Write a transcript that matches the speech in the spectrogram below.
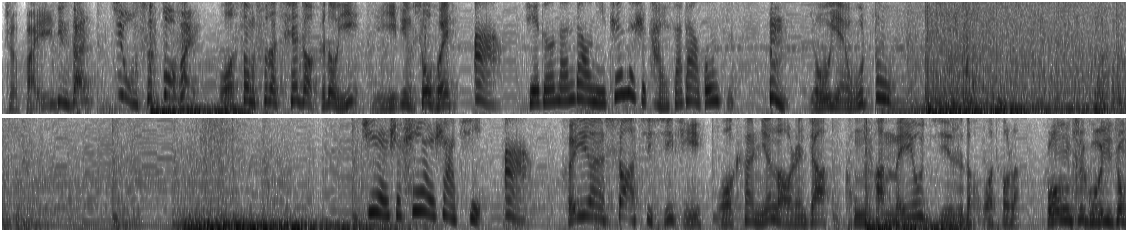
这百亿订单就此作废。我送出的千兆格斗仪也一并收回。啊，杰德，难道你真的是凯撒大公子？哼，有眼无珠。居然是黑暗煞气啊！黑暗煞气袭体，我看您老人家恐怕没有几日的活头了。光之国一众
